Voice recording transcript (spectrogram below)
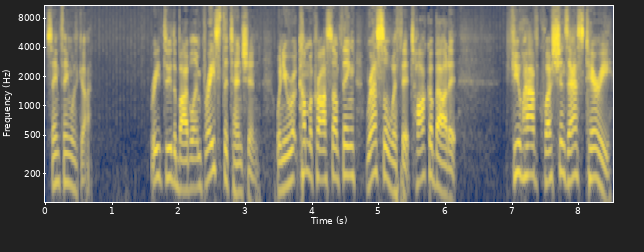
Same thing with God. Read through the Bible, embrace the tension. When you come across something, wrestle with it, talk about it. If you have questions, ask Terry.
